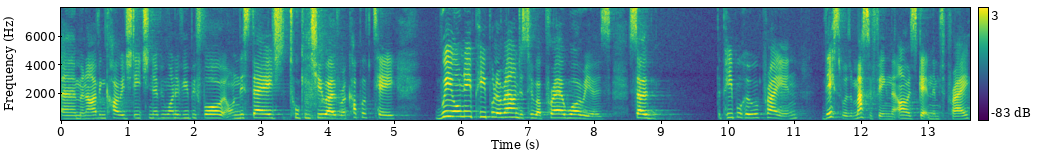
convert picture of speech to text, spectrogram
um, and I've encouraged each and every one of you before on this stage, talking to you over a cup of tea, we all need people around us who are prayer warriors. So the people who were praying, this was a massive thing that I was getting them to pray.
